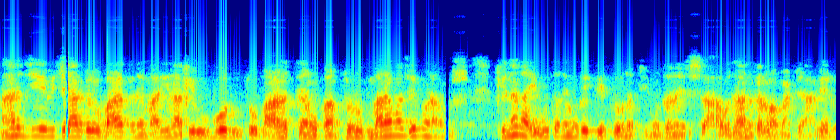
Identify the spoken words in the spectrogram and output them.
નારદજીએ વિચાર કર્યો, બાળકને મારી નાખે એવું બોલું તો બાળક તેનું કામ થોડુંક મારા માટે પણ આવશે. કે ના ના, એવું તને હું કઈ કહેતો નથી. હું તને સાવધાન કરવા માટે આવેલો.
